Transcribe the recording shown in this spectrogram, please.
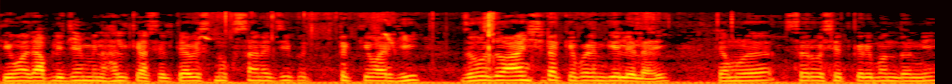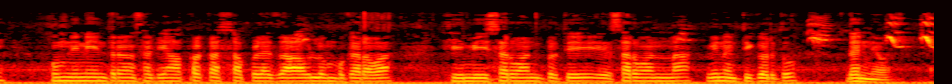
किंवा आपली जमीन हलकी असेल त्यावेळेस नुकसानाची टक्केवारी ही जवळजवळ ऐंशी टक्केपर्यंत गेलेला आहे. त्यामुळे सर्व शेतकरी बंधूंनी हुमणी नियंत्रणासाठी हा प्रकाश सापळ्याचा अवलंब करावा हे मी सर्वांप्रती सर्वांना विनंती करतो. धन्यवाद.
